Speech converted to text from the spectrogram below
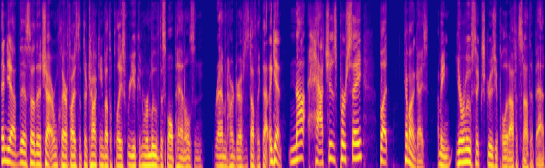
and yeah, the, so the chat room clarifies that they're talking about the place where you can remove the small panels and RAM and hard drives and stuff like that. Again, not hatches per se, but come on, guys. I mean, you remove six screws, you pull it off. It's not that bad.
